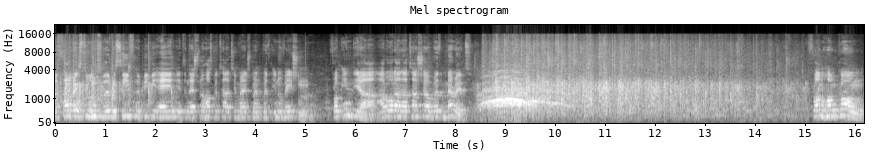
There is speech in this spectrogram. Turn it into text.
the following students will receive a BBA in International Hospitality Management with Innovation. From India, Arora Natasha with merit. From Hong Kong,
